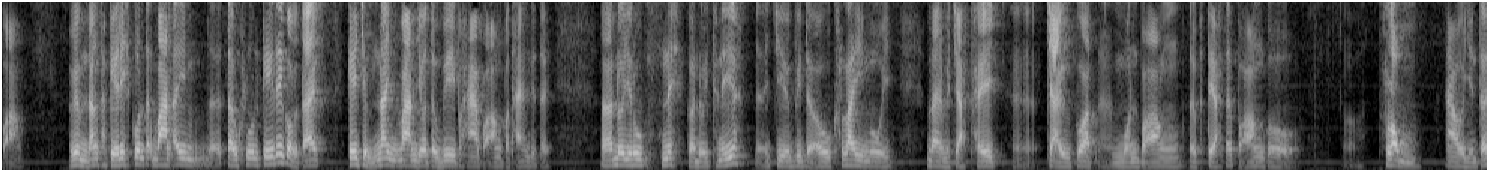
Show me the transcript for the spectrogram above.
ព្រះអង្គវាមិនដឹងថាគេរិះគន់ទៅបានអីទៅខ្លួនគេទេក៏ប៉ុន្តែ គេចំណេញបានយកទៅវាយប្រហារព្រះអង្គបន្ថែមទៀតទៅដោយរូបនេះក៏ដូចគ្នា ជាវីដេអូខ្លីមួយ ដែលម្ចាស់ page ចៅគាត់មុនព្រះអង្គទៅផ្ទះទៅព្រះអង្គក៏ផ្លុំឲ្យយ៉ាងទៅ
